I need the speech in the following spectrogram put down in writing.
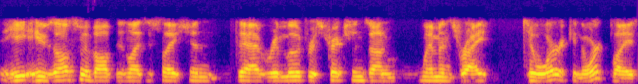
He, he was also involved in legislation that removed restrictions on women's right to work in the workplace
